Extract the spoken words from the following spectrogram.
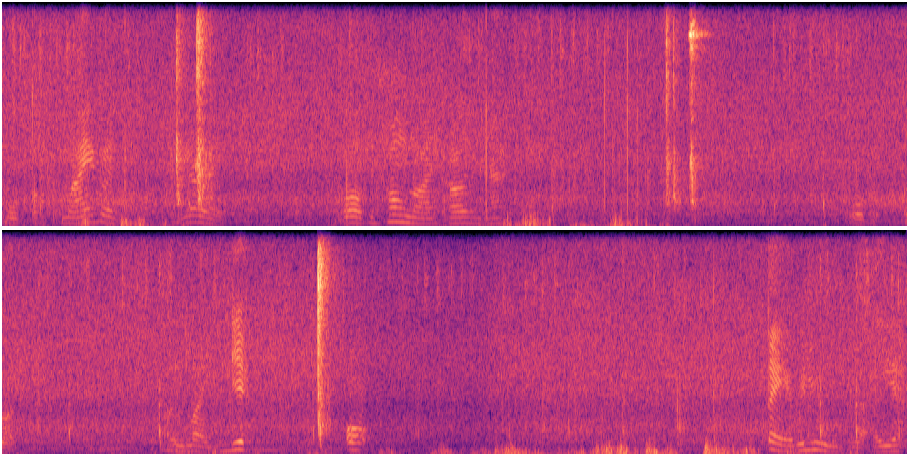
ปลูกต้นไม้ด้วยนี่อะไร ก็เป็นห้องนอนเขาเลยนะ โอ้กดอะไรเนี่ยโอ้แต่ไปอยู่ไหนอะ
